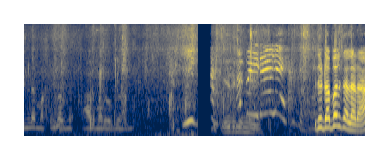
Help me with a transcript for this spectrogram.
ಎಲ್ಲ ಮಕ್ಕಳಿಗೆ ಆರು ಮಾಡಿ ಹೋಗಿ ಇದರಲ್ಲಿ ಇನ್ನು ಇದು ಡಬಲ್ ಕಲರಾ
